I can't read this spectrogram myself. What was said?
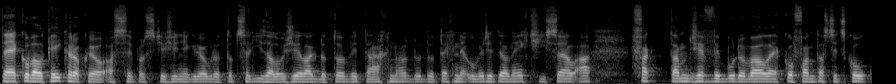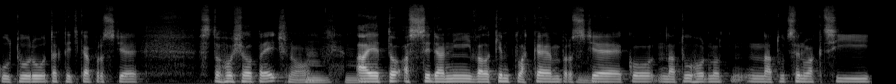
to je jako velký krok, jo, asi prostě, že někdo, kdo to celý založil a kdo to vytáhnul do, do těch neuvěřitelných čísel a fakt tam že vybudoval jako fantastickou kulturu, tak teďka prostě z toho šel pryč, no. Hmm, hmm. A je to asi daný velkým tlakem prostě hmm. jako na tu hodnot, na tu cenu akcí.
